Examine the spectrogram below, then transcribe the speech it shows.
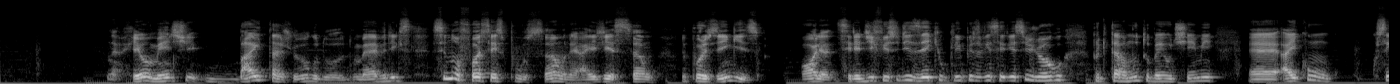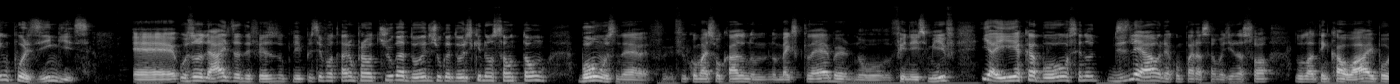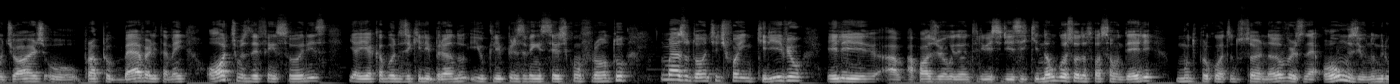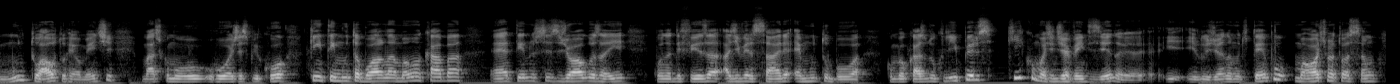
É, Realmente baita jogo do, do Mavericks. Se não fosse a expulsão, né, a ejeção do Porzingis, olha, seria difícil dizer que o Clippers venceria esse jogo, porque estava muito bem o time. É, aí com sem o Porzingis, é, os olhares da defesa do Clippers se voltaram para outros jogadores, jogadores que não são tão bons, né? Ficou mais focado no, no Max Kleber, no Finney Smith, e aí acabou sendo desleal, né? A comparação, imagina só, do lado tem Kawhi, Paul George, o próprio Beverly também, ótimos defensores, e aí acabou desequilibrando e o Clippers venceu esse confronto. Mas o Doncic foi incrível. Ele, após o jogo, deu uma entrevista e disse que não gostou da situação dele, muito por conta dos turnovers, né? 11, um número muito alto realmente. Mas como o Rua já explicou, quem tem muita bola na mão acaba é, tendo esses jogos aí quando a defesa adversária é muito boa. Como é o caso do Clippers, que, como a gente já vem dizendo é, e elogiando há muito tempo, uma ótima atuação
